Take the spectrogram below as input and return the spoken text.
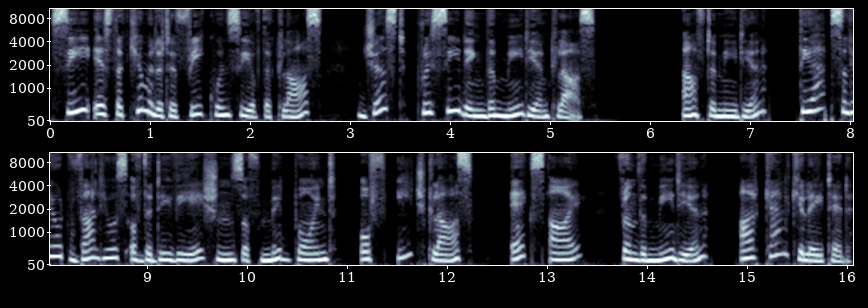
c is the cumulative frequency of the class just preceding the median class. After median, the absolute values of the deviations of midpoint of each class xi from the median are calculated.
